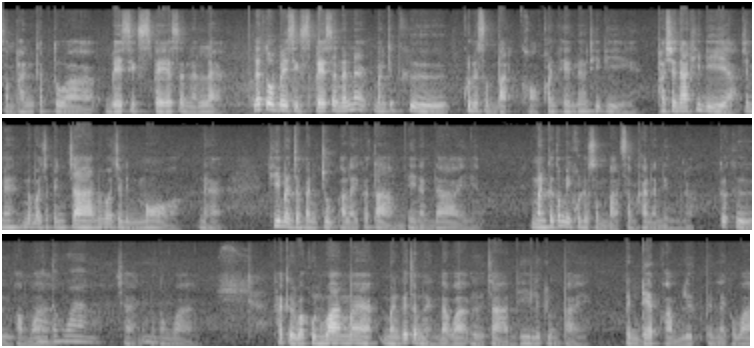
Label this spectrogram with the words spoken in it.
สัมพันธ์กับตัว basic space อันนั้นแหละ และตัว basic space อันนั้นน่ะมันก็คือคุณสมบัติของคอนเทนเนอร์ที่ดีไงภาชนะที่ดีอะใช่ไหมไม่ว่าจะเป็นจานไม่ว่าจะเป็นหม้อนะฮะ ที่มันจะบรรจุอะไรก็ตามในนั้นได้เนี่ยมันก็ต้องมีคุณสมบัติสำคัญอันหนึ่งเนาะก็คือความว่างมันต้องว่างใช่มันต้องว่าง ถ้าเกิดว่าคุณว่างมาก มันก็จะเหมือนแบบว่าเออจานที่ลึกลงไป เป็น depth ความลึกเป็นอะไรก็ว่า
